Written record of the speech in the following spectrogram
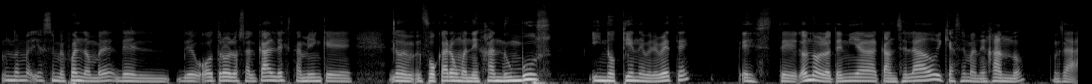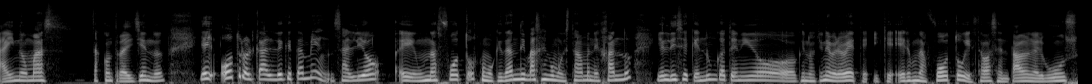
no ya se me fue el nombre, del, de otro de los alcaldes también que lo enfocaron manejando un bus y no tiene brevete. Este, no, lo tenía cancelado y que hace manejando. O sea, ahí nomás estás contradiciendo. Y hay otro alcalde que también salió en unas fotos como que dando imagen como que estaba manejando y él dice que nunca ha tenido, que no tiene brevete y que era una foto y estaba sentado en el bus,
